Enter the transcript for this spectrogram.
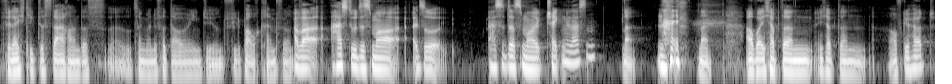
vielleicht liegt das daran, dass äh, sozusagen meine Verdauung irgendwie und viel Bauchkrämpfe. Und Aber hast du das mal, also hast du das mal checken lassen? Nein. Nein. Nein. Aber ich habe dann, ich habe dann aufgehört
